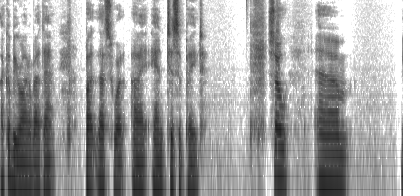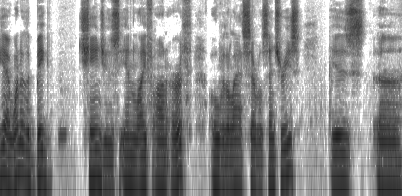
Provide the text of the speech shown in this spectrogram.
I could be wrong about that, but that's what I anticipate. So, um, yeah, one of the big changes in life on Earth over the last several centuries is uh,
